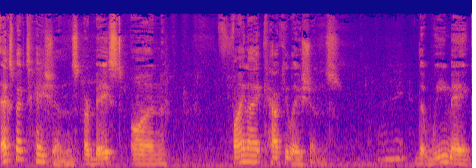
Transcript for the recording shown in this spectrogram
Expectations are based on finite calculations that we make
